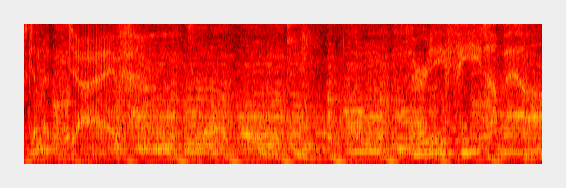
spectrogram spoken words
It's gonna dive 30 feet uphill.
